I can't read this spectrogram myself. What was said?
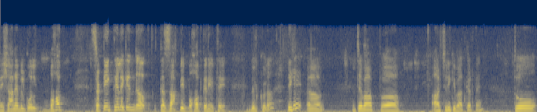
निशाने बिल्कुल बहुत सटीक थे लेकिन कजाक भी बहुत करीब थे। बिल्कुल। हाँ? देखिए जब आप आर्चरी की बात करते हैं तो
